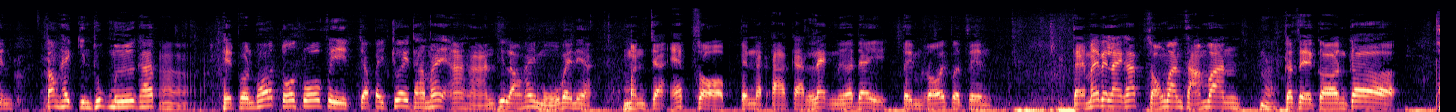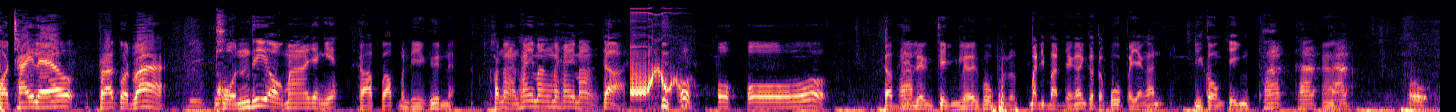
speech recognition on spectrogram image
น ต้องให้กินทุกมื้อครับ อ่า เหตุผลเพราะตัวโกรฟีดจะไปช่วยทำให้อาหารที่เราให้หมูไปเนี่ย มันจะแอบสอบเป็นอัตราการแลกเนื้อได้เต็มร้อยเปอร์เซ็นแต่ไม่เป็นไรครับสองวันสามวันน่ะเกษตรกรก็พอใช้แล้ว ปรากฏว่าดีขึ้น ผลที่ออกมาอย่างเงี้ย ครับครับมันดีขึ้นน่ะ ขนาดให้มั่งไม่ให้มั่งได้โอ้โห ครับครับ นี่เรื่องจริงเลยผมปฏิบัติอย่างนั้นก็ต้องพูดไปอย่างนั้นนี่ของจริง ครับครับอ่าครับโอ้โห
